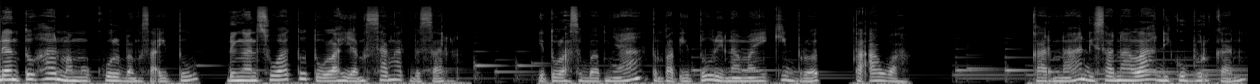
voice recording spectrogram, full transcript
dan Tuhan memukul bangsa itu dengan suatu tulah yang sangat besar. Itulah sebabnya tempat itu dinamai Kibrot Ta'awa. Karena di sanalah dikuburkan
